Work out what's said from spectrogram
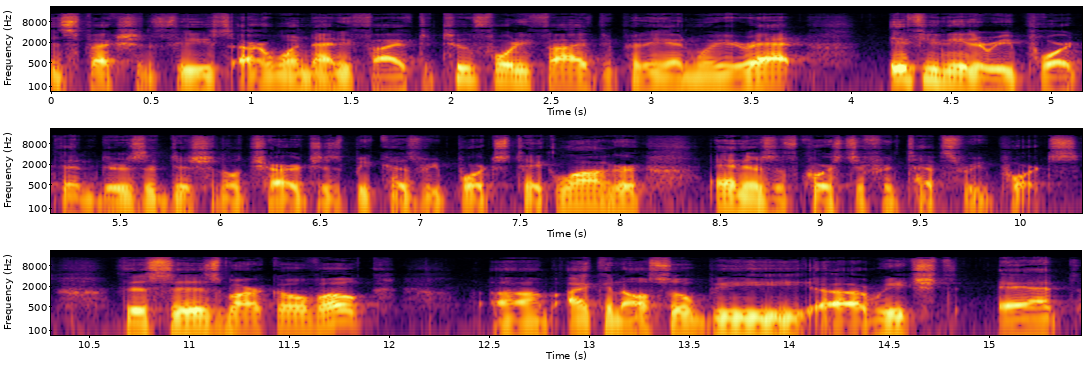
inspection fees are 195 to 245 depending on where you're at. If you need a report, then there's additional charges because reports take longer, and there's of course different types of reports. This is Marko Voke. Um, I can also be uh, reached at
